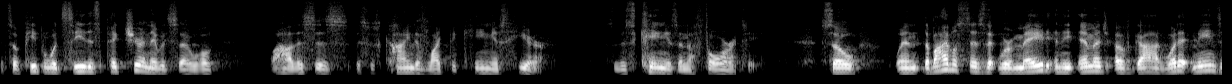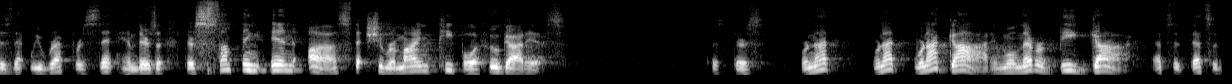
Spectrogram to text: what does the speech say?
And so people would see this picture and they would say, well, wow, this is, this is kind of like the king is here. So this king is an authority. So when the Bible says that we're made in the image of God, what it means is that we represent him. There's, a, there's something in us that should remind people of who God is. There's, there's, we're, not, we're, not, we're not God, and we'll never be God. That's a, that's, a,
